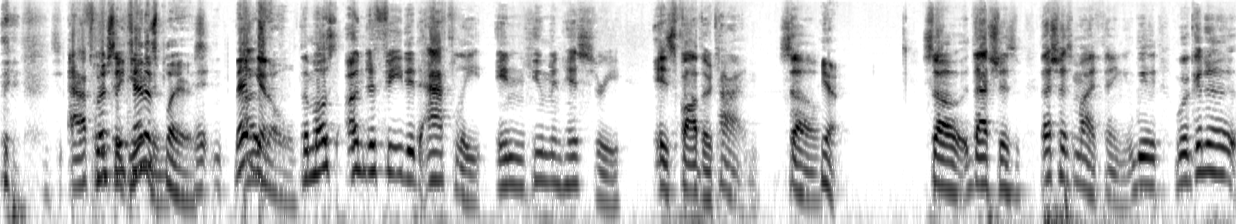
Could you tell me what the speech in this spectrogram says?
Especially tennis players. It- They uh, get old. The most undefeated athlete in human history is Father Time. So Yeah. so that's just that's just my thing. We we're gonna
